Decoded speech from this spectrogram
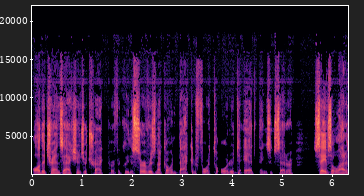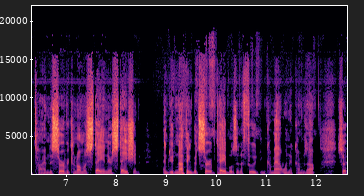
All the transactions are tracked perfectly. The server's not going back and forth to order to add things, etc. Saves a lot of time. The server can almost stay in their station and do nothing but serve tables, and the food can come out when it comes up. So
